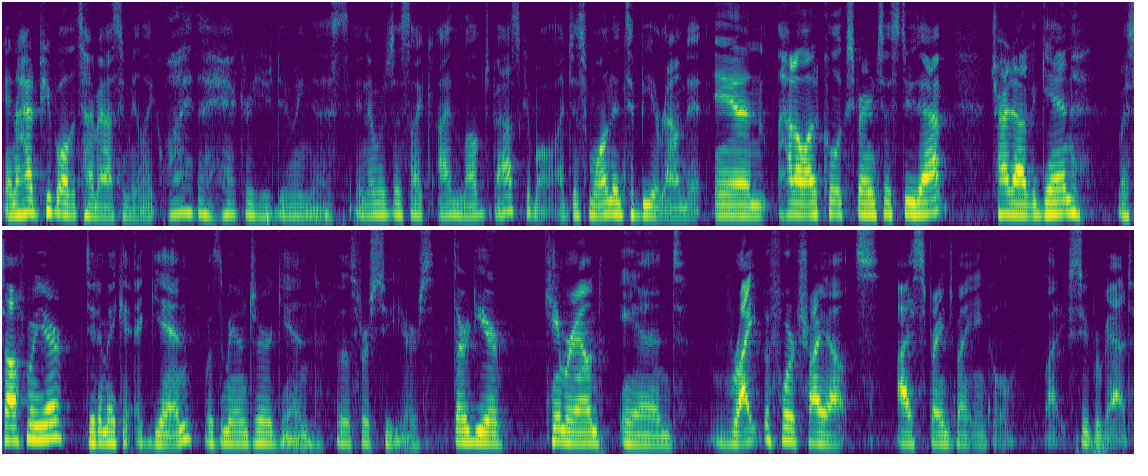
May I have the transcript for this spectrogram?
And I had people all the time asking me like, "Why the heck are you doing this?" And I was just like, I loved basketball. I just wanted to be around it, and had a lot of cool experiences through that. Tried out again my sophomore year. Didn't make it again. Was the manager again for those first two years. Third year came around, and right before tryouts, I sprained my ankle like super bad.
